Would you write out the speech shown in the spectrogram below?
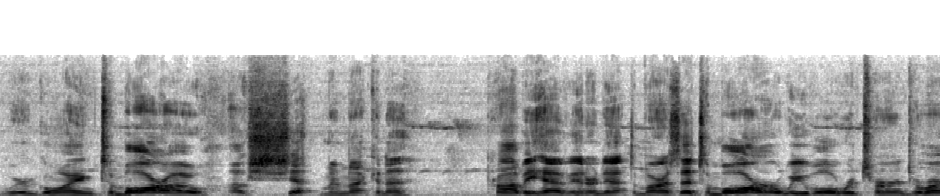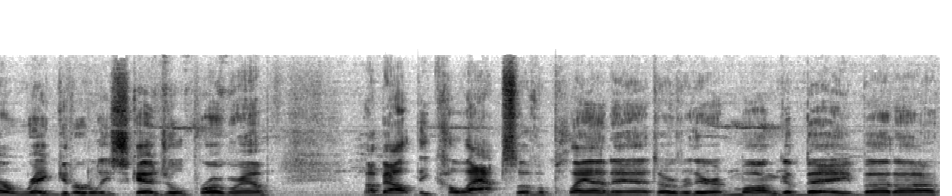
we're going tomorrow. Oh shit! I'm not gonna probably have internet tomorrow. I said tomorrow we will return to our regularly scheduled program about the collapse of a planet over there at Mongabay. But uh,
